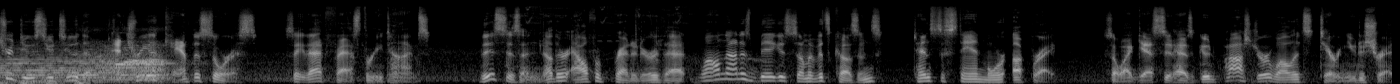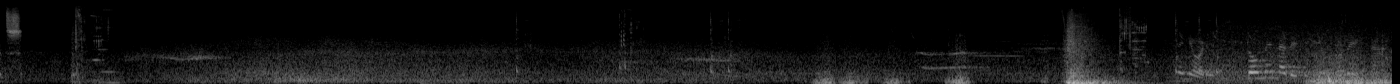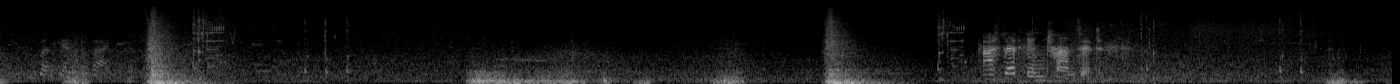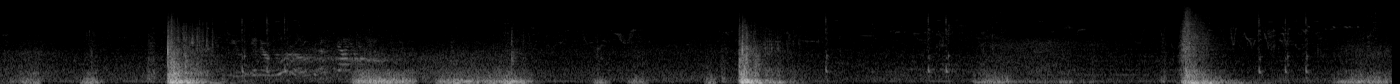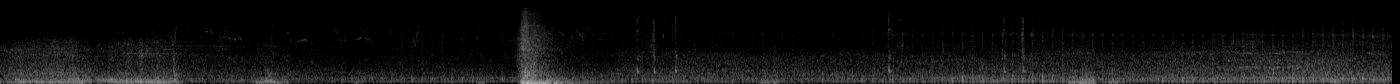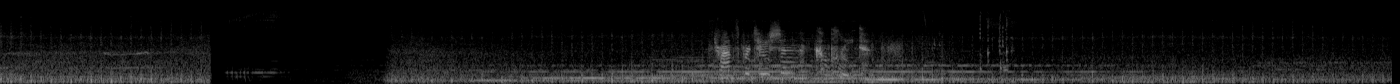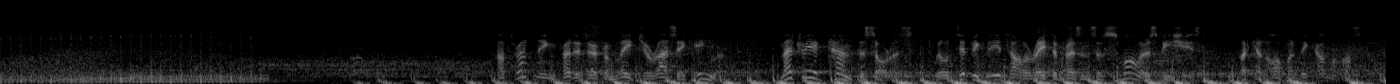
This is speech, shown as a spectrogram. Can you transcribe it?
Introduce you to the Metriacanthosaurus. Say that fast three times. This is another alpha predator that, while not as big as some of its cousins, tends to stand more upright. So I guess it has good posture while it's tearing you to shreds. Asset in transit. Transportation complete. A threatening predator from late Jurassic England Metriacanthosaurus will typically tolerate the presence of smaller species, but can often become hostile.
